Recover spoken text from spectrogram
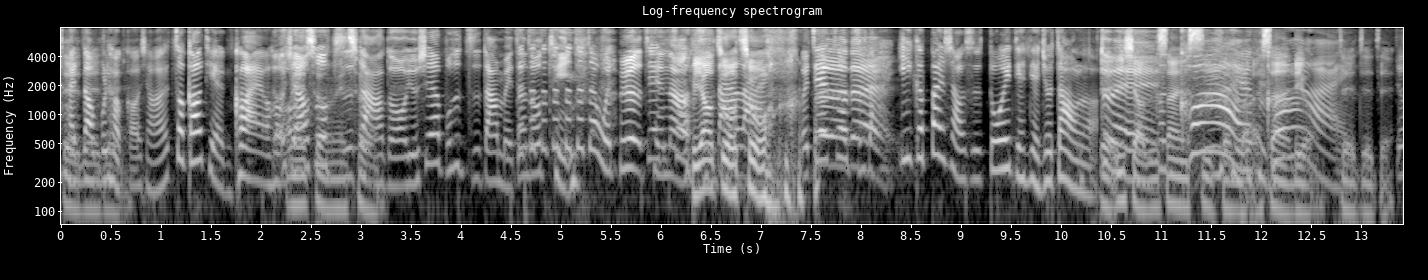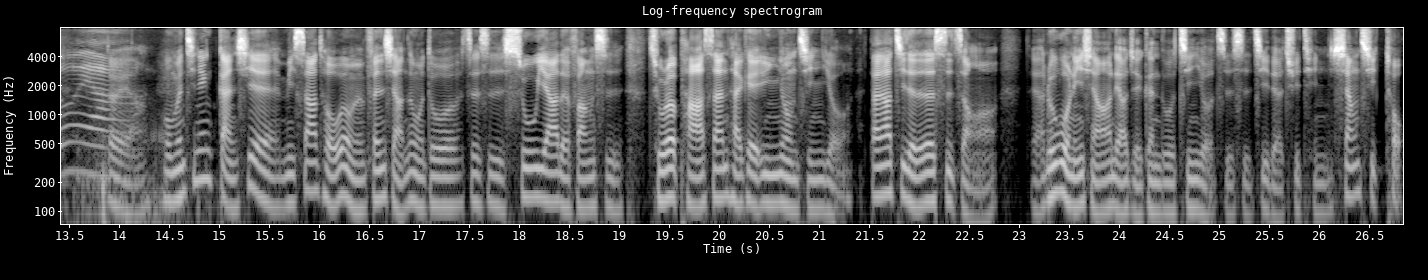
对还到不了对高雄。坐高铁很快哦，而且要坐直达的哦，有些不是直达，每对站都停对对对。对对，我 天不要坐错，我今天坐直对达一个半小时多一点点就到了。对，一小时三十四分了，三十六快，对对对。对呀，对啊，我们今天感谢米沙头为我们分享这么多，这是舒压的方式。除了爬山，还可以运用精油。大家记得这四种哦。对啊，如果你想要了解更多精油知识，记得去听香气 Talk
